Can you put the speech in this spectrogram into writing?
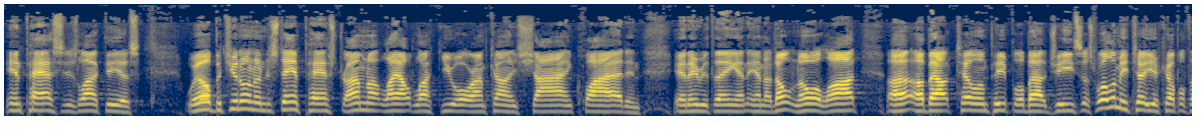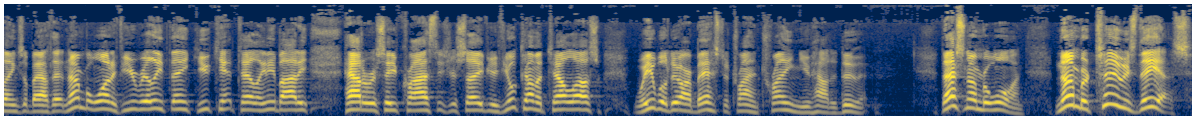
in passages like this. Well, but you don't understand, Pastor. I'm not loud like you are. I'm kind of shy and quiet and, and everything, and, and I don't know a lot uh, about telling people about Jesus. Well, let me tell you a couple things about that. Number one, if you really think you can't tell anybody how to receive Christ as your Savior, if you'll come and tell us, we will do our best to try and train you how to do it. That's number one. Number two is this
